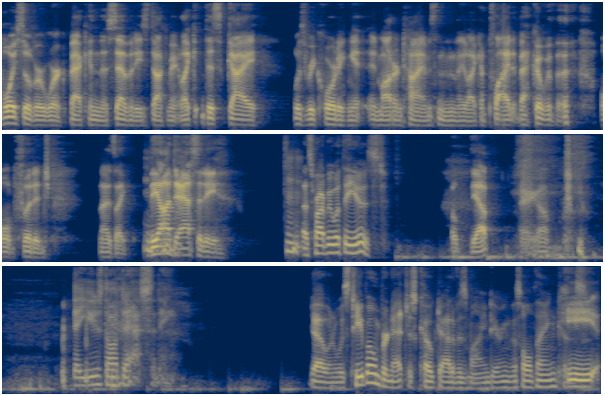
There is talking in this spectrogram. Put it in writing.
voiceover work back in the '70s documentary, like this guy was recording it in modern times, and then they like applied it back over the old footage. And I was like, the audacity. that's probably what they used Oh, yep. There you go. They used Audacity. yeah and was T-Bone Burnett just coked out of his mind during this whole thing? 'Cause He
